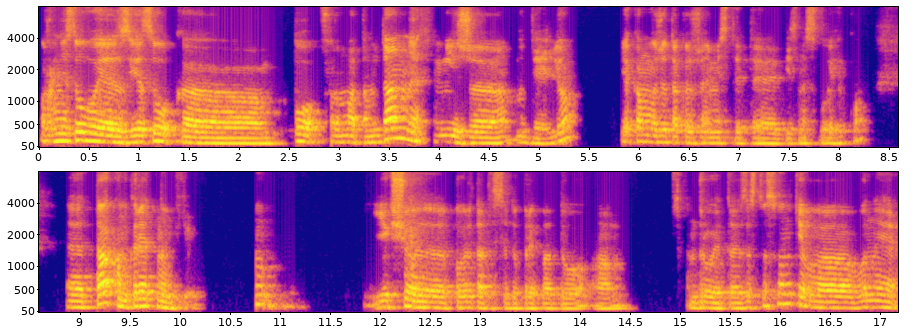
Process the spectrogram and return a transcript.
організовує зв'язок е, по форматам даних між моделлю, яка може також містити бізнес-логіку, та конкретно Vue. Ну, Якщо повертатися до прикладу Android застосунків, вони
